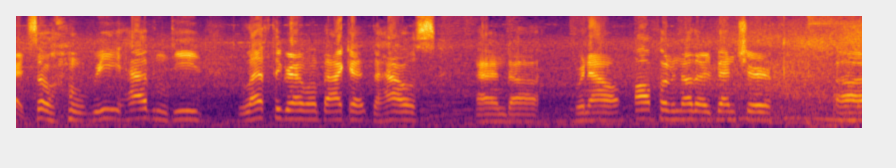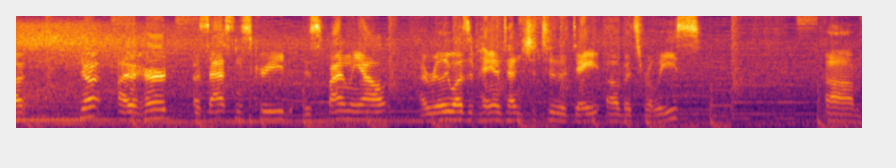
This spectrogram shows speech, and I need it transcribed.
Alright, so we have indeed left the grandma back at the house, and uh, we're now off on another adventure. Uh, you know, I heard Assassin's Creed is finally out. I really wasn't paying attention to the date of its release. Um,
